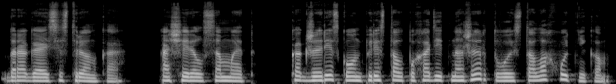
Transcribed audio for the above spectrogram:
дорогая сестренка, ощерился Мэтт. Как же резко он перестал походить на жертву и стал охотником.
